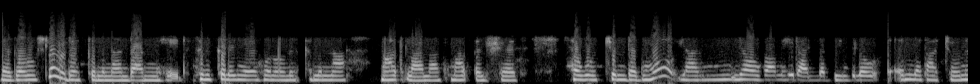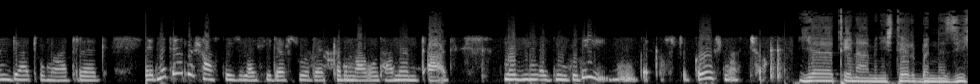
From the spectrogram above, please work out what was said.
ነገሮች ላይ ወደ ሕክምና እንዳንሄድ ትክክለኛ የሆነውን ሕክምና ማጥላላት፣ ማጠልሸት ሰዎችም ደግሞ ያኛው ጋር መሄድ አለብኝ ብለው እምነታቸውን እንዲያጡ ማድረግ መጨረሻ stage ላይ ሲደርሱ ወደ ሕክምና ቦታ መምጣት እነዚህ እነዚህ እንግዲህ የሚጠቀሱ ችግሮች ናቸው። የጤና ሚኒስቴር በእነዚህ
